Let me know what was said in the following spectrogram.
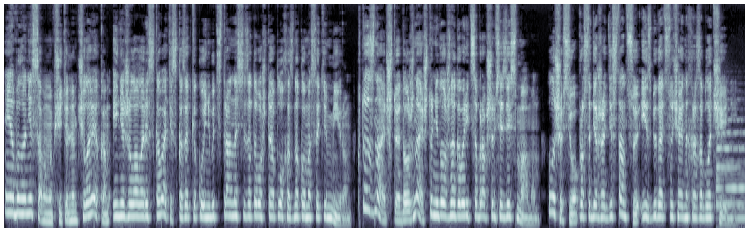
Я была не самым общительным человеком и не желала рисковать и сказать какую-нибудь странность из-за того, что я плохо знакома с этим миром. Кто знает, что я должна и что не должна говорить собравшимся здесь мамам. Лучше всего просто держать дистанцию и избегать случайных разоблачений.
